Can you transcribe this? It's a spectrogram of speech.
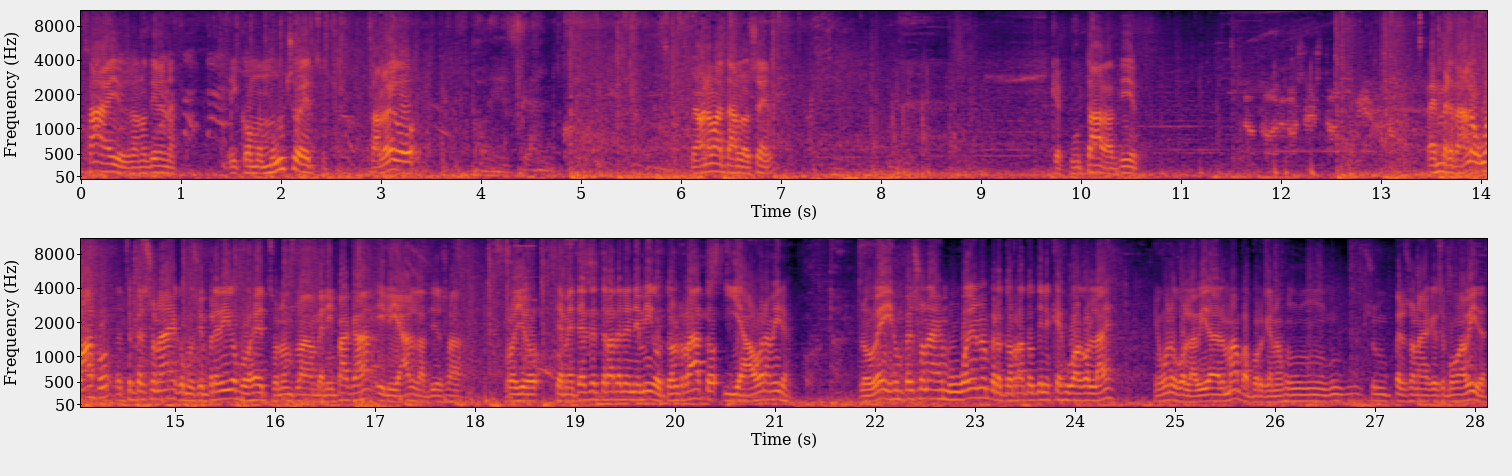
Está o sea, no tiene nada. Y como mucho esto. Hasta luego. Me van a matar, lo sé. Qué putada, tío. En verdad, lo guapo este personaje, como siempre digo, pues esto, ¿no? En plan, venir para acá y liarla, tío O sea, rollo, te metes detrás del enemigo todo el rato Y ahora, mira Lo veis, es un personaje muy bueno, pero todo el rato tienes que jugar con la E y bueno, con la vida del mapa, porque no es un, personaje que se ponga vida.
